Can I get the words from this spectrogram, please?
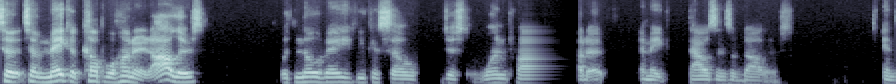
to, to make a couple hundred dollars. With Novae, you can sell just one product and make thousands of dollars. And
